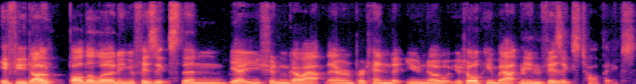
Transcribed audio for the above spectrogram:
if you don't bother learning physics, then yeah, you shouldn't go out there and pretend that you know what you're talking about in Mhm. physics topics.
